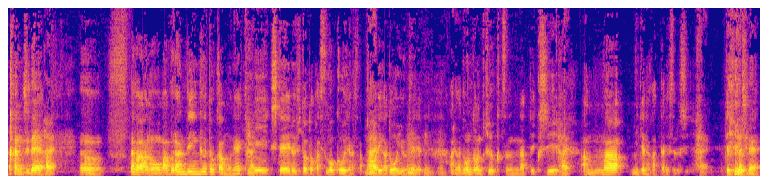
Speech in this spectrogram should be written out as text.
感じで、はい。うん。だから、あの、まあ、ブランディングとかもね、気にしている人とかすごく多いじゃないですか。周りがどういう目で。うんうんうんあれはどんどん窮屈になっていくし、はい。あんま見てなかったりするし。はい。っていうね。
